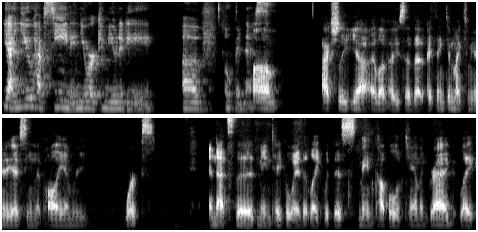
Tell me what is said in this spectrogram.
yeah you have seen in your community of openness. Um actually yeah i love how you said that. I think in my community i've seen that polyamory works and that's the main takeaway that like with this main couple of Cam and Greg, like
